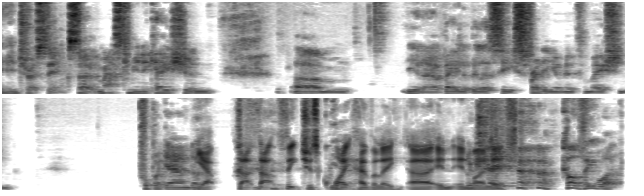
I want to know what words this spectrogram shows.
Interesting. So mass communication, um, you know, availability, spreading of information propaganda. Yep. That that features quite yeah. heavily uh, in in okay. my list. Can't think why.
